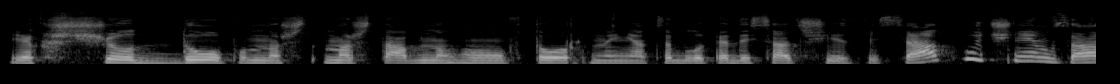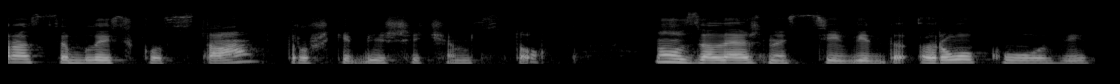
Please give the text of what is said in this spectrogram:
Якщо до повномасштабного вторгнення це було 50-60 учнів, зараз це близько 100, трошки більше, ніж 100. Ну, в залежності від року, від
